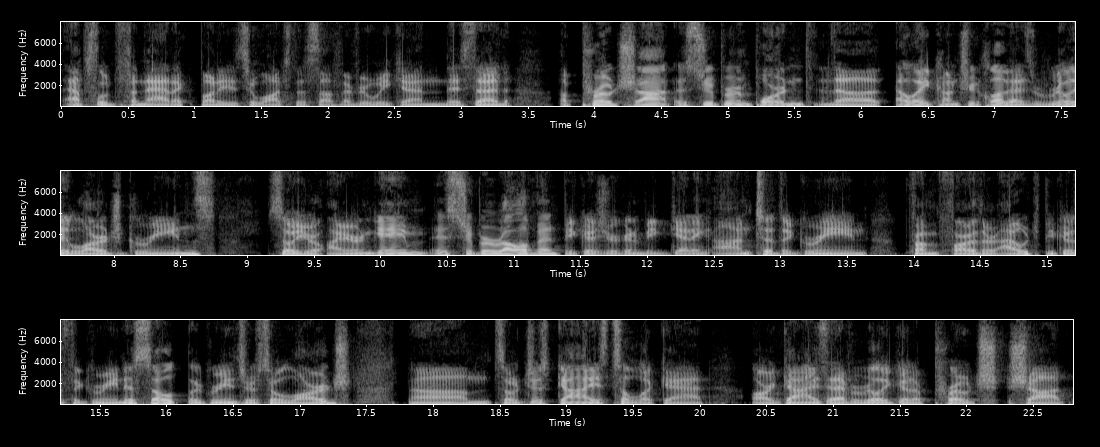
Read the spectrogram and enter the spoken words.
absolute fanatic buddies who watch this stuff every weekend. They said approach shot is super important. The LA Country Club has really large greens, so your iron game is super relevant because you're going to be getting onto the green from farther out because the green is so the greens are so large. Um, so just guys to look at are guys that have a really good approach shot.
